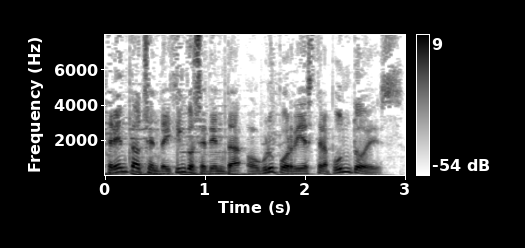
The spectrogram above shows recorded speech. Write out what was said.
30 85 70 o gruporiestra.es.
